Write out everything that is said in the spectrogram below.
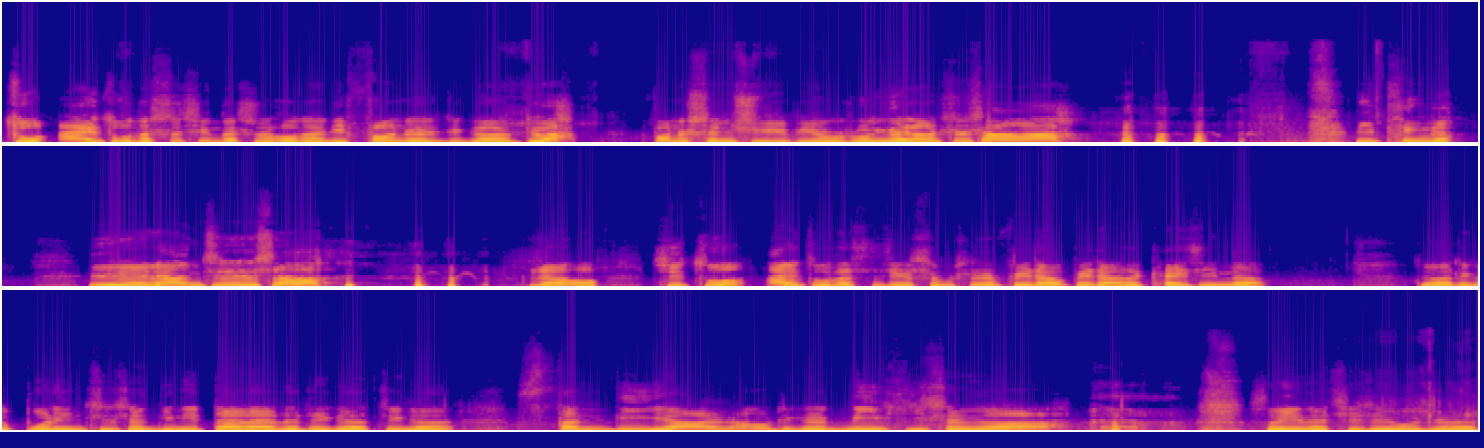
做爱做的事情的时候呢，你放着这个，对吧？放着神曲，比如说《月亮之上》啊，你听着《月亮之上》，然后去做爱做的事情，是不是非常非常的开心呢？对吧？这个柏林之声给你带来的这个这个三 D 呀，然后这个立体声啊，所以呢，其实我觉得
